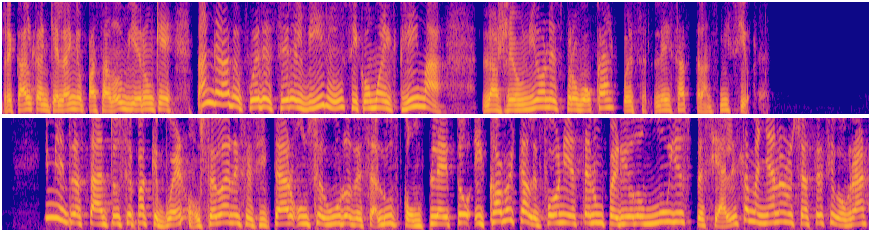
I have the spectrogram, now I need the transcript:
Recalcan que el año pasado vieron que tan grave puede ser el virus y cómo el clima, las reuniones provocan pues esa transmisión. Y mientras tanto, sepa que, bueno, usted va a necesitar un seguro de salud completo y Cover California está en un periodo muy especial. Esta mañana nuestra Ceci Bográn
